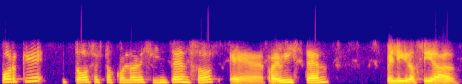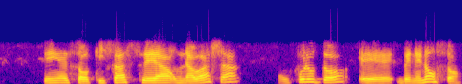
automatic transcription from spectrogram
porque todos estos colores intensos eh, revisten peligrosidad. ¿sí? Eso quizás sea una valla, un fruto eh, venenoso.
